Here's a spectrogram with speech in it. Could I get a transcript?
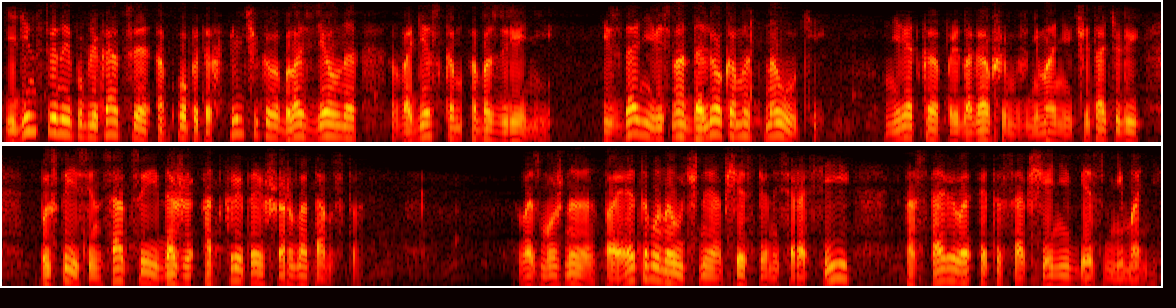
Единственная публикация об опытах Пильчикова была сделана в Одесском обозрении, издании весьма далеком от науки, нередко предлагавшим вниманию читателей пустые сенсации и даже открытое шарлатанство. Возможно, поэтому научная общественность России оставила это сообщение без внимания.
